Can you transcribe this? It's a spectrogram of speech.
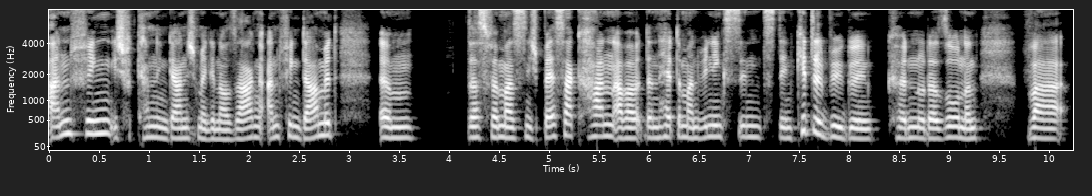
anfing, ich kann ihn gar nicht mehr genau sagen, anfing damit, ähm, dass wenn man es nicht besser kann, aber dann hätte man wenigstens den Kittel bügeln können oder so. Und dann war,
